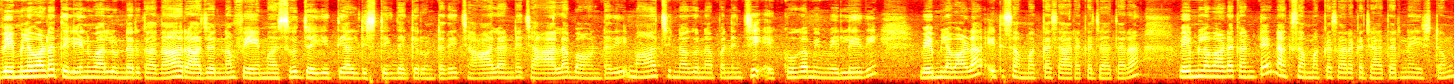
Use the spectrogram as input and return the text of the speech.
వేములవాడ తెలియని వాళ్ళు ఉండరు కదా. రాజన్న ఫేమస్ జగిత్యాల డిస్టిక్ దగ్గర ఉంటుంది. చాలా అంటే చాలా బాగుంటుంది. మా చిన్నగా ఉన్నప్పటి నుంచి ఎక్కువగా మేము వెళ్ళేది వేములవాడ ఇటు సమ్మక్క సారక జాతర. వేములవాడ కంటే నాకు సమ్మక్క సారక జాతరనే ఇష్టం.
